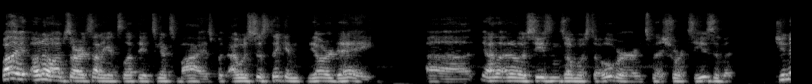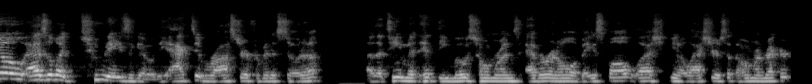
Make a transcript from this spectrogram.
But oh no, I'm sorry, it's not against lefty, it's against Mize. But I was just thinking the other day. Uh, I know the season's almost over; it's been a short season, but Do you know, as of like two days ago, the active roster for Minnesota, uh, the team that hit the most home runs ever in all of baseball last, you know, last year set the home run record.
